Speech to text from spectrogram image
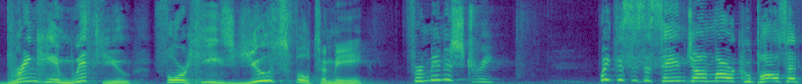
bring him with you, for he's useful to me for ministry. Wait, this is the same John Mark who Paul said,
